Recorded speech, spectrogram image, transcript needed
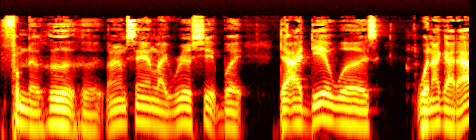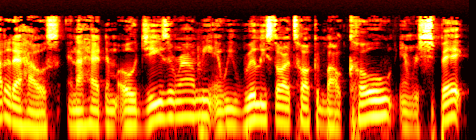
From the hood, hood. You know what I'm saying? Like real shit. But the idea was when I got out of the house and I had them OGs around me and we really started talking about code and respect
